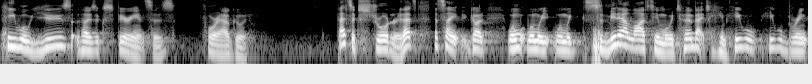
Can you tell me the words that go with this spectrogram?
he will use those experiences for our good. That's extraordinary. That's, that's saying, God, when, when, we, when we submit our lives to Him, when we turn back to Him, He will, he will bring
